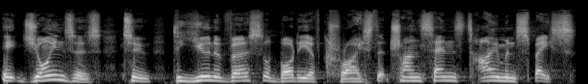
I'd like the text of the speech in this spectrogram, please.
it joins us to the universal body of Christ that transcends time and space.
